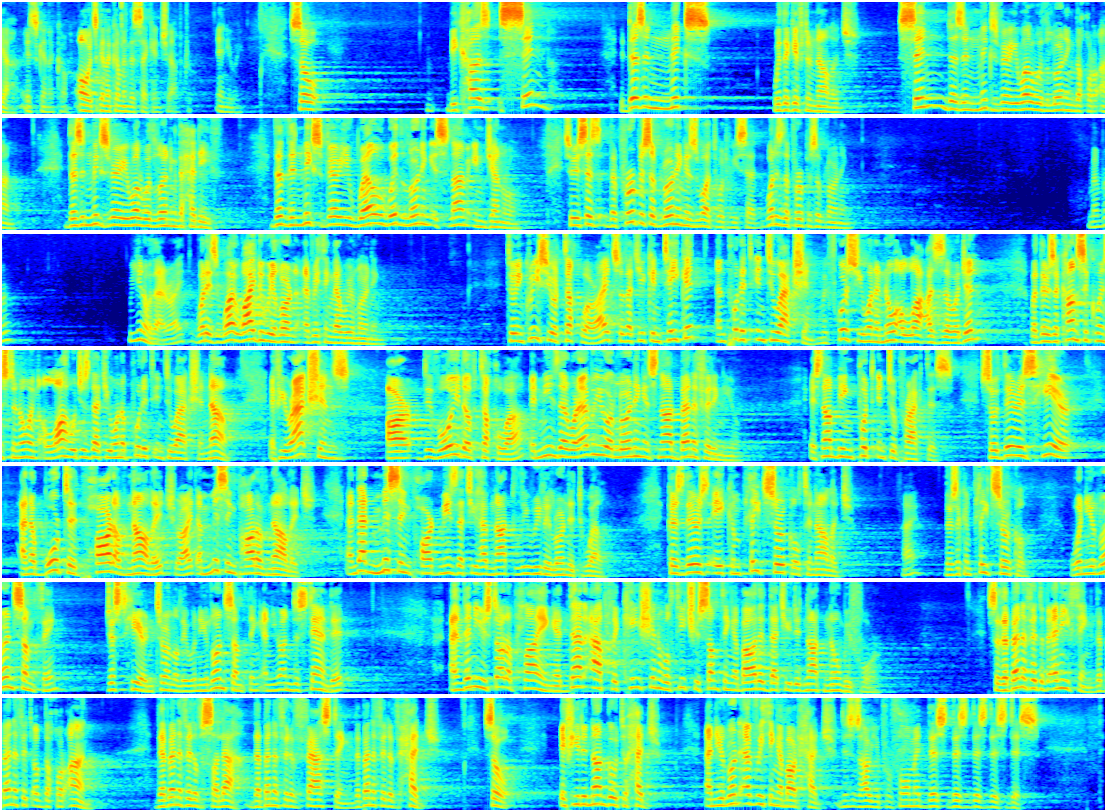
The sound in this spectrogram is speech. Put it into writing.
Yeah, it's going to come. Oh, it's going to come in the second chapter. Anyway. So, because sin it doesn't mix with the gift of knowledge. Sin doesn't mix very well with learning the Quran. It doesn't mix very well with learning the Hadith. It doesn't mix very well with learning Islam in general. So he says the purpose of learning is what? What we said. What is the purpose of learning? Remember? You know that, right? What is why, why do we learn everything that we're learning? To increase your taqwa, right? So that you can take it and put it into action. Of course, you want to know Allah Azza wa Jal, but there's a consequence to knowing Allah, which is that you want to put it into action. Now, if your actions are devoid of taqwa, it means that whatever you are learning is not benefiting you. It's not being put into practice. So there is here an aborted part of knowledge, right? A missing part of knowledge. And that missing part means that you have not really learned it well. Because there's a complete circle to knowledge, right? There's a complete circle. When you learn something, just here internally, when you learn something and you understand it, and then you start applying it, that application will teach you something about it that you did not know before. So, the benefit of anything, the benefit of the Quran, the benefit of salah, the benefit of fasting, the benefit of hajj. So, if you did not go to hajj and you learn everything about hajj, this is how you perform it, this, this, this, this, this.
